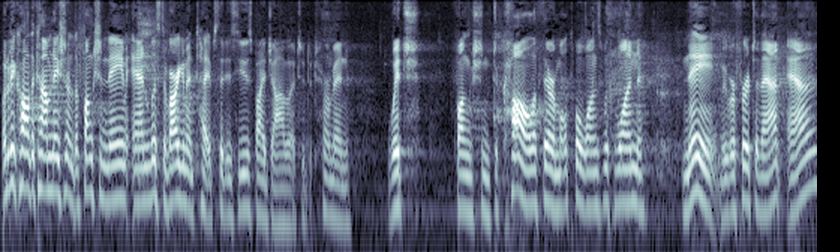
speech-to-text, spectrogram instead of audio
What do we call the combination of the function name and list of argument types that is used by Java to determine which function to call if there are multiple ones with one name. We refer to that as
